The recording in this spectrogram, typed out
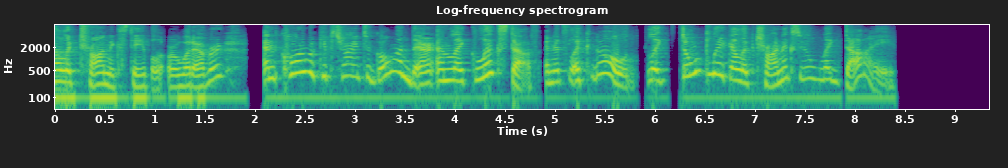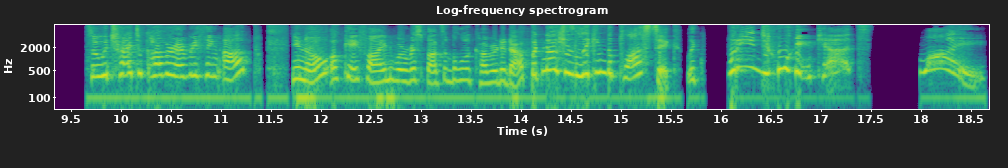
electronics table or whatever, and Corvo keeps trying to go on there and like lick stuff, and it's like, no, like don't lick electronics, you'll like die. So we tried to cover everything up, you know, okay, fine, we're responsible, we covered it up, but now he's licking the plastic. Like, what are you doing, cat? Why?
